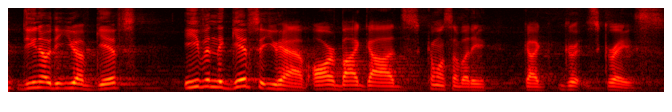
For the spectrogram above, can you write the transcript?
do you know that you have gifts? Even the gifts that you have are by God's, come on, somebody, God's grace.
